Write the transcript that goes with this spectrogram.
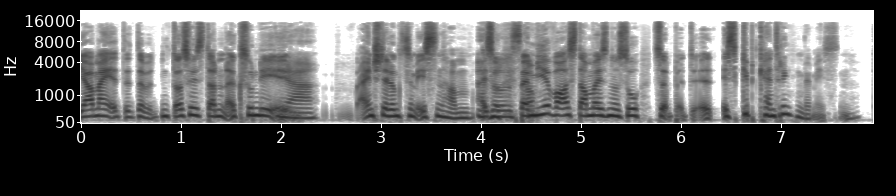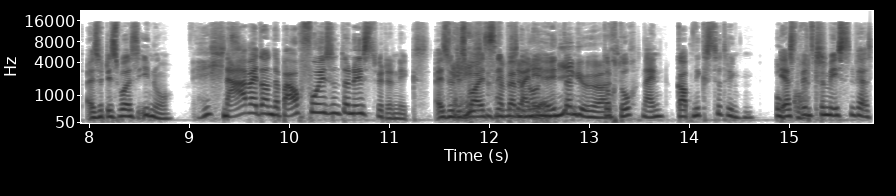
Ja, mein, da, da- das ist dann eine gesunde äh, Ja. Einstellung zum Essen haben. Also, Also bei mir war es damals nur so, äh, es gibt kein Trinken beim Essen. Also das weiß ich noch. Echt? Nein, weil dann der Bauch voll ist und dann isst wieder nichts. Also das Echt? war jetzt Das nicht bei ich ja meinen Eltern. gehört. Doch, doch, nein, gab nichts zu trinken. Oh Erst wenn du beim Essen fer-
